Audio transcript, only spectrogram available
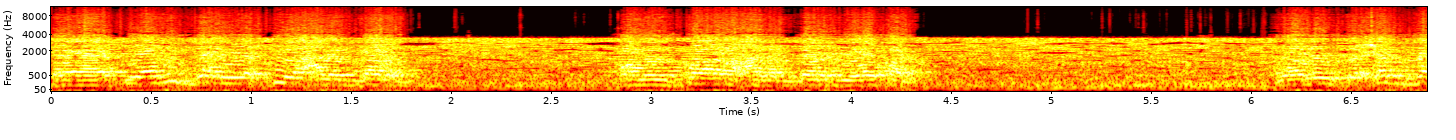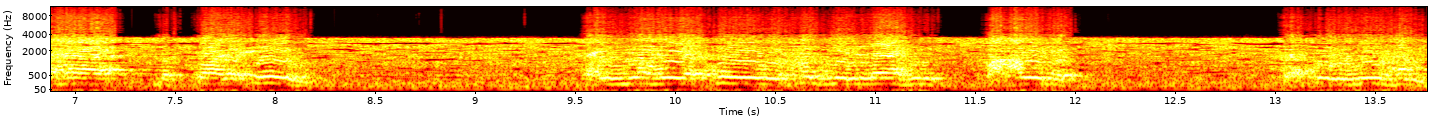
فلا بد أن نسير على الضرب ومن صار على الدرب وطن. ومن تشبه بالصالحين فإنه يكون بفضل الله وعونه يكون منهم.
